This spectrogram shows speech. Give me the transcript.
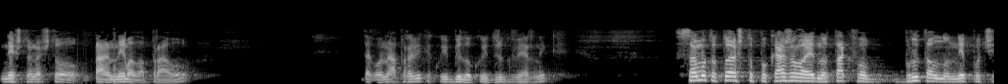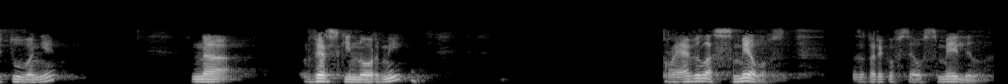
нешто на што таа немала право да го направи, како и било кој друг верник. Самото тоа што покажала едно такво брутално непочитување на верски норми, пројавила смелост, затоа реков се осмелила.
